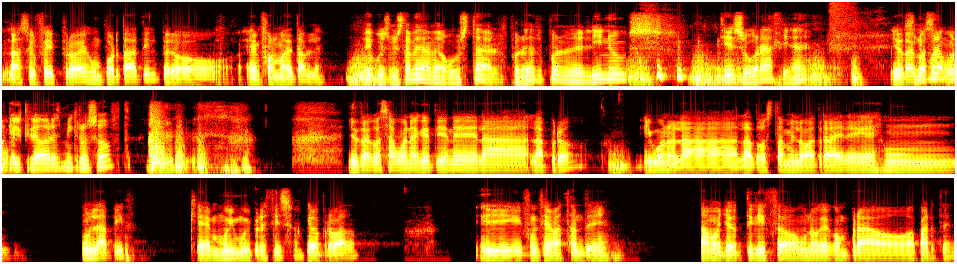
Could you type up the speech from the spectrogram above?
la Surface Pro es un portátil, pero en forma de tablet. Eh, pues me está empezando a gustar. Poder poner Linux tiene su gracia, ¿eh? Y otra Si no cosa fuera muy- porque el creador es Microsoft, Y otra cosa buena que tiene la, la Pro, y bueno, la, la 2 también lo va a traer, es un, un lápiz que es muy, muy preciso, que lo he probado, y funciona bastante bien. Vamos, yo utilizo uno que he comprado aparte,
